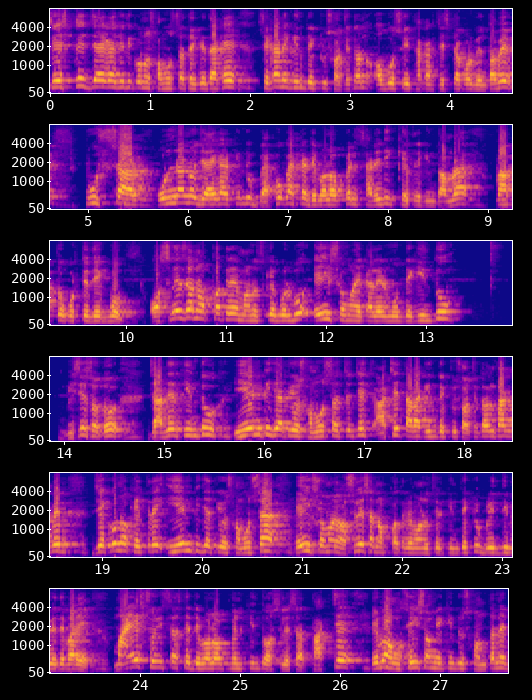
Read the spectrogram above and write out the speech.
চেস্টের জায়গায় যদি কোনো সমস্যা থেকে থাকে, সেখানে কিন্তু একটু সচেতন অবশ্যই থাকার চেষ্টা করবেন। তবে পুষ্যার অন্যান্য জায়গার কিন্তু ব্যাপক একটা ডেভেলপমেন্ট শারীরিক ক্ষেত্রে কিন্তু আমরা প্রাপ্ত করতে দেখব। অশ্লেষা নক্ষত্রের মানুষকে বলব, এই সময়কালের মধ্যে কিন্তু বিশেষত যাদের কিন্তু ইএনটি জাতীয় সমস্যা আছে- তারা কিন্তু একটু সচেতন থাকবেন। যে কোনো ক্ষেত্রে ইএনটি জাতীয় সমস্যা এই সময় অশ্লেষা নক্ষত্রের মানুষের কিন্তু একটু বৃদ্ধি পেতে পারে। মায়ের শরীর স্বাস্থ্যের ডেভেলপমেন্ট কিন্তু অশ্লেষা থাকছে এবং সেই সঙ্গে কিন্তু সন্তানের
